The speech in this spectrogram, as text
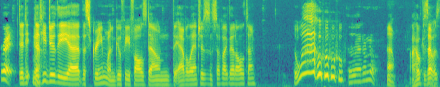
right? did he, Yeah. did he do the uh, the scream when Goofy falls down the avalanches and stuff like that all the time? The wahoo! Uh, I don't know. Oh, I hope because so. that was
